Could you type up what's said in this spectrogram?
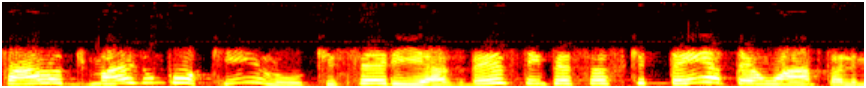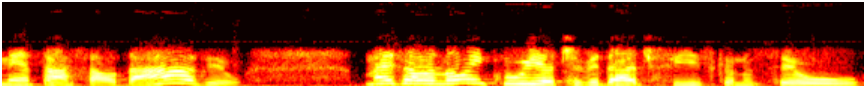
fala de mais um pouquinho, Lu, que seria, às vezes tem pessoas que têm até um hábito alimentar saudável, mas ela não inclui atividade física no seu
